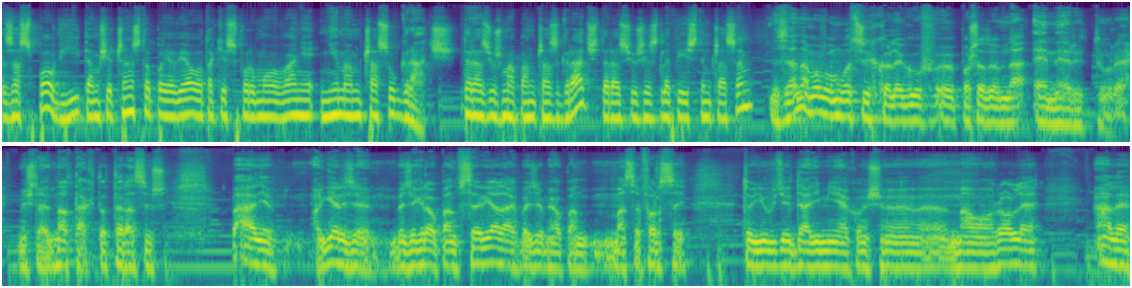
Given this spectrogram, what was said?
Zaspowi, tam się często pojawiało takie sformułowanie nie mam czasu grać. Teraz już ma pan czas grać? Teraz już jest lepiej z tym czasem? Za namową młodszych kolegów y, poszedłem na emeryturę. Myślę, no tak, to teraz już Panie Olgierdzie, będzie grał pan w serialach, będzie miał pan masę forsy. To i ówdzie dali mi jakąś e, małą rolę, ale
